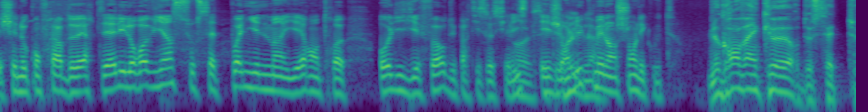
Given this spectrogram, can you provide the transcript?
chez nos confrères de RTL. Il revient sur cette poignée de main hier entre Olivier Faure du Parti Socialiste et Jean-Luc Mélenchon. L'écoute. Le grand vainqueur de cette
